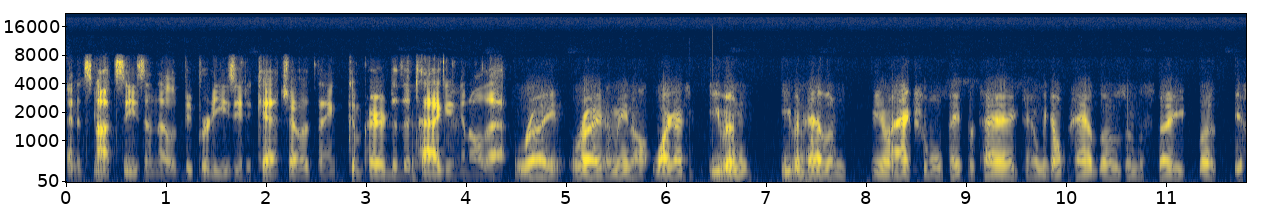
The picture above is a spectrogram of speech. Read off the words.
and it's not season, that would be pretty easy to catch, I would think, compared to the tagging and all that. Right, right. I mean, uh, like I even even having you know actual paper tags, you know, we don't have those in the state. But if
